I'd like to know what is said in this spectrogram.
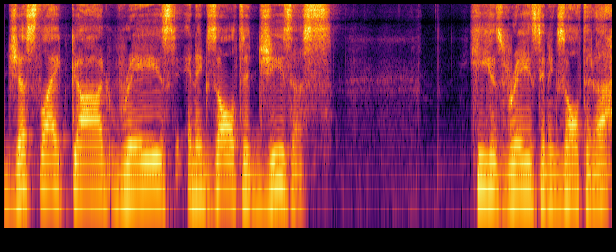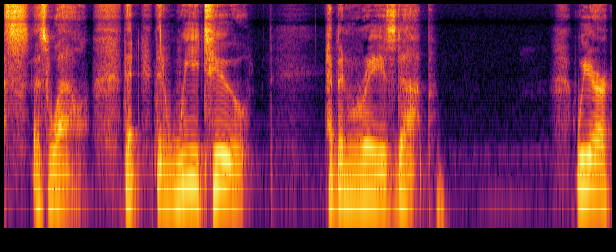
just like God raised and exalted Jesus, he has raised and exalted us as well, that, that we too have been raised up. We are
